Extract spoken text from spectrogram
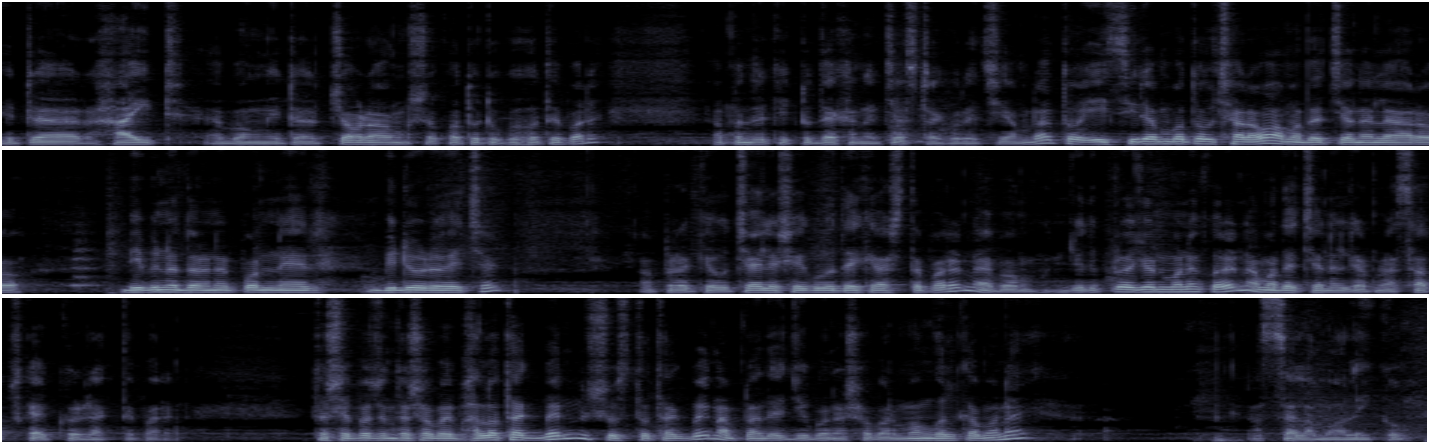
এটার হাইট এবং এটার চড়া অংশ কতটুকু হতে পারে আপনাদেরকে একটু দেখানোর চেষ্টা করেছি আমরা। তো এই সিরাম বোতল ছাড়াও আমাদের চ্যানেলে আরও বিভিন্ন ধরনের পণ্যের ভিডিও রয়েছে। আপনারা কেউ চাইলে সেগুলো দেখে আসতে পারেন এবং যদি প্রয়োজন মনে করেন আমাদের চ্যানেলটি আপনারা সাবস্ক্রাইব করে রাখতে পারেন। তো সে পর্যন্ত সবাই ভালো থাকবেন, সুস্থ থাকবেন। আপনাদের জীবনে সবার মঙ্গল কামনায়। আসসালামু আলাইকুম।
